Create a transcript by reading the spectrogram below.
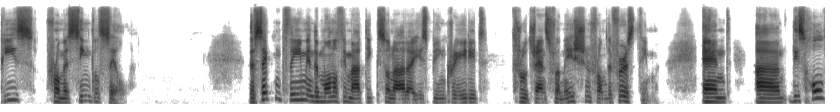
piece from a single cell the second theme in the monothematic sonata is being created through transformation from the first theme and um, this whole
